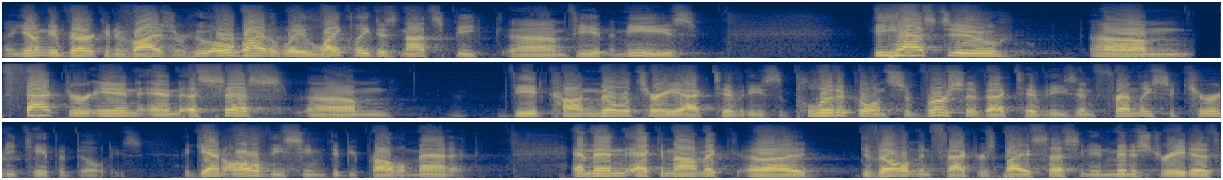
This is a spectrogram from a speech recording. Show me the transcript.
a young American advisor who, oh, by the way, likely does not speak um, Vietnamese, he has to um, factor in and assess um, Viet Cong military activities, the political and subversive activities, and friendly security capabilities. Again, all of these seem to be problematic. And then economic uh, development factors by assessing administrative,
